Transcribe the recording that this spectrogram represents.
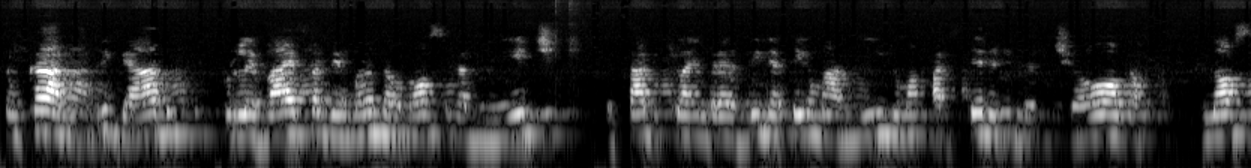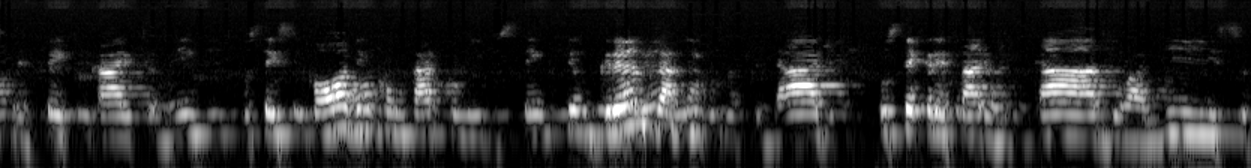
Então, Carlos, obrigado por levar essa demanda ao nosso gabinete. Você sabe que lá em Brasília tem uma amiga, uma parceira de Bertioga, nosso prefeito Caio também. Vocês podem contar comigo sempre. Tenho grandes amigos da cidade, o secretário Ricardo, o Alício,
